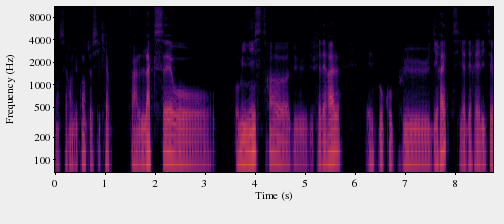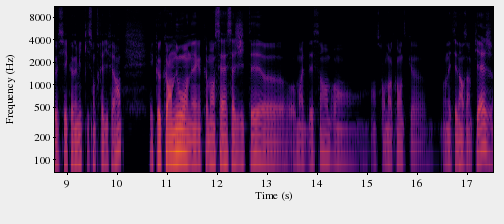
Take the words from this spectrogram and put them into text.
on s'est rendu compte aussi qu'il y a, enfin, l'accès au, au ministre euh, du, du, fédéral est beaucoup plus direct. Il y a des réalités aussi économiques qui sont très différentes, et que quand nous on a commencé à s'agiter euh, au mois de décembre en, en, se rendant compte que on était dans un piège,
